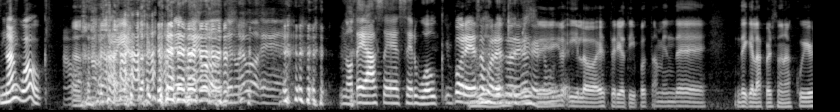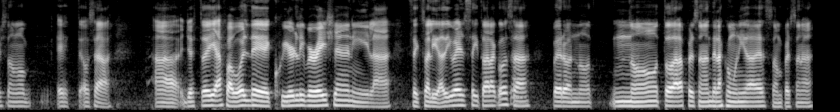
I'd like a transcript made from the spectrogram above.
no es woke. Ah, no sabía. De nuevo, de nuevo, eh, no te hace ser woke. Y por eso, por eso digo Sí, que como y- que- y los estereotipos también de, de que las personas queer somos, este, o sea, ah, yo estoy a favor de queer liberation y la sexualidad diversa y toda la cosa, pero no, no todas las personas de las comunidades son personas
